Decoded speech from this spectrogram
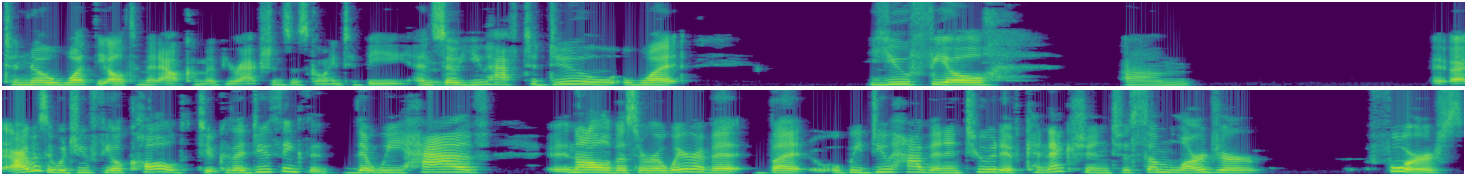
to know what the ultimate outcome of your actions is going to be. And so you have to do what you feel, um, I would say what you feel called to, because I do think that, that we have, not all of us are aware of it, but we do have an intuitive connection to some larger force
